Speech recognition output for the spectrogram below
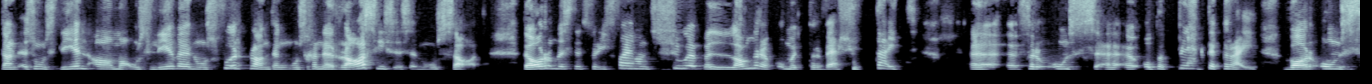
dan is ons DNA maar ons lewe en ons voortplanting, ons generasies is in ons saad. Daarom is dit vir die vyand so belangrik om dit perversiteit uh, uh vir ons uh, uh, op 'n plek te kry waar ons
